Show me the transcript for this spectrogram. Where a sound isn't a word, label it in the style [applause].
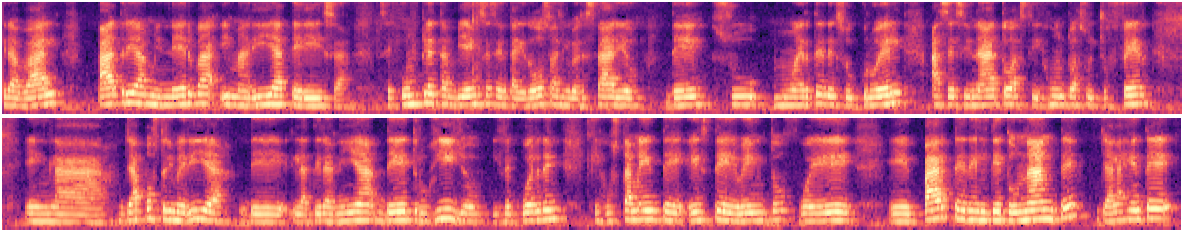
Mirabal, Patria, Minerva y María Teresa. Se cumple también 62 aniversario de su muerte, de su cruel asesinato así junto a su chofer en la ya postrimería de la tiranía de Trujillo. Y recuerden que justamente este evento fue eh, parte del detonante. Ya la gente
